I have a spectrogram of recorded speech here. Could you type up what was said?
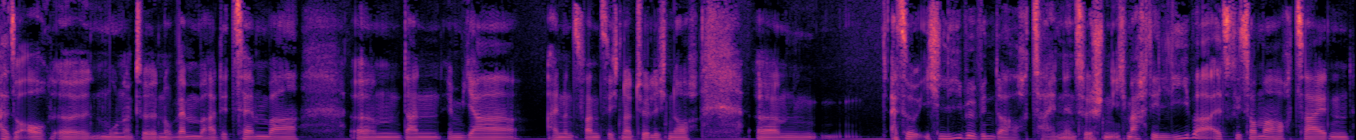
Also auch äh, Monate November, Dezember, ähm, dann im Jahr 21 natürlich noch. Ähm, also ich liebe Winterhochzeiten inzwischen. Ich mache die lieber als die Sommerhochzeiten,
